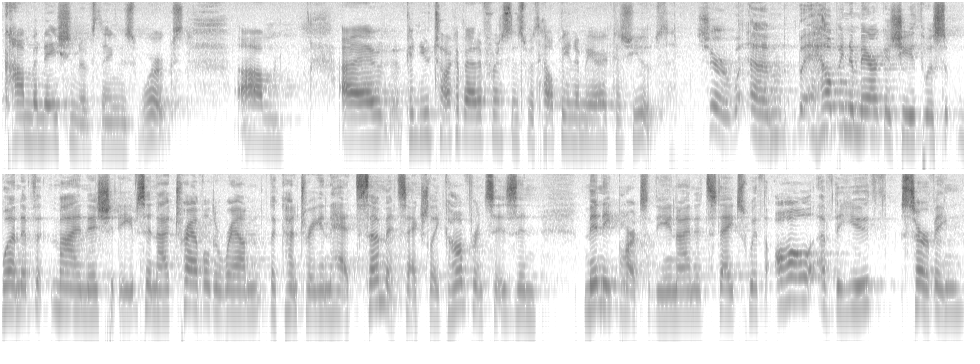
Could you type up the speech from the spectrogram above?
combination of things works. Um, I, can you talk about it, for instance, with Helping America's Youth? Sure. Um, Helping America's Youth was one of my initiatives, and I traveled around the country and had summits, actually, conferences in many parts of the United States with all of the youth serving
